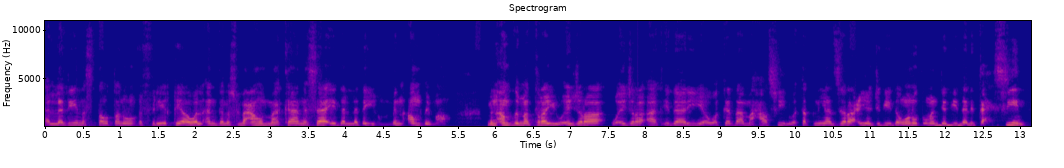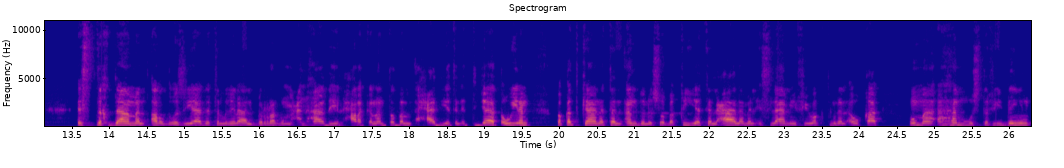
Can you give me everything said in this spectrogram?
الذين استوطنوا إفريقيا والأندلس معهم ما كان سائدا لديهم من أنظمة من أنظمة ري وإجراء وإجراءات إدارية وكذا محاصيل وتقنيات زراعية جديدة ونظما جديدة لتحسين استخدام الأرض وزيادة الغلال بالرغم عن هذه الحركة لن تظل أحادية الاتجاه طويلا فقد كانت الأندلس وبقية العالم الإسلامي في وقت من الأوقات هما أهم مستفيدين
